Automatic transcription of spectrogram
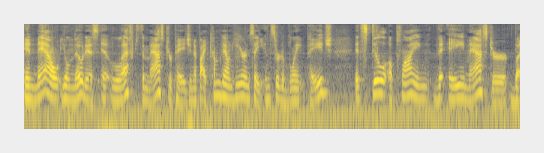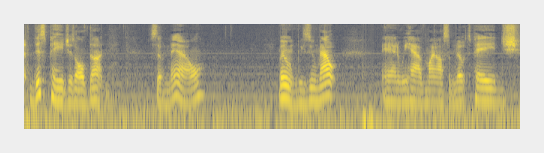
And now you'll notice it left the master page. And if I come down here and say insert a blank page, it's still applying the A master, but this page is all done. So now, boom, we zoom out and we have my awesome notes page,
